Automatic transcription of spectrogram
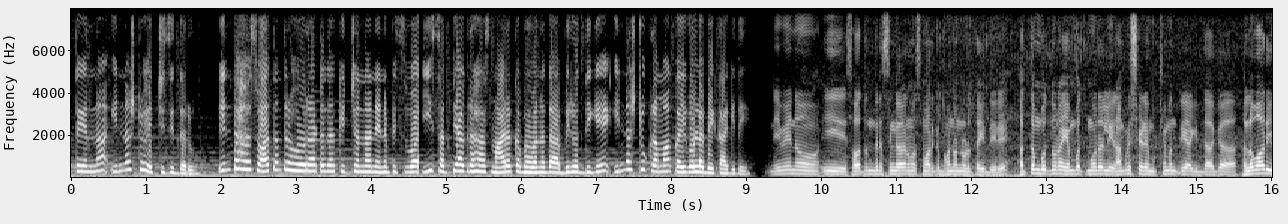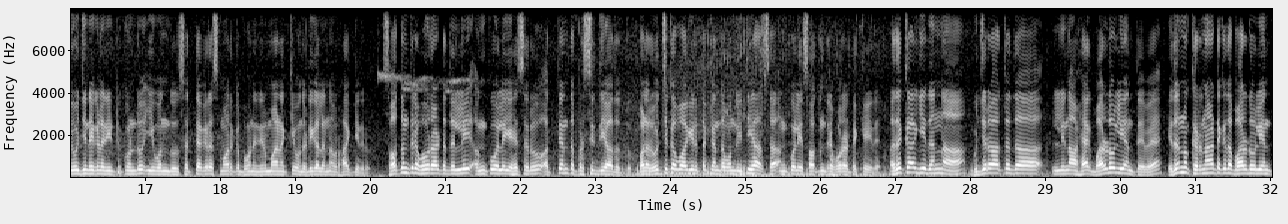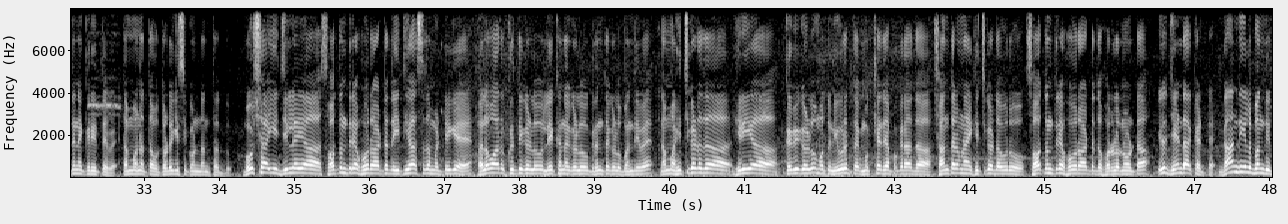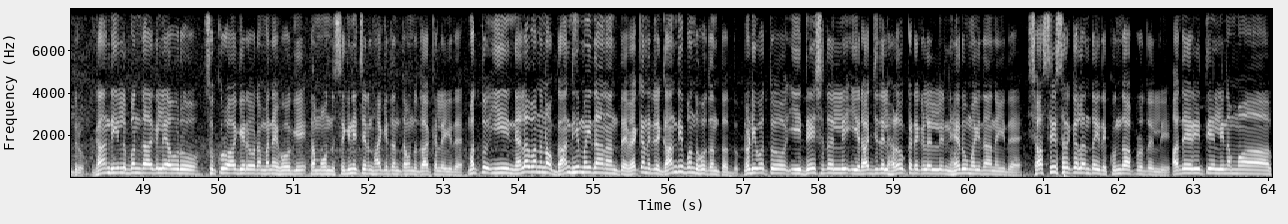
ಪ್ರಖರತೆಯನ್ನ ಇನ್ನಷ್ಟು ಹೆಚ್ಚಿಸಿದ್ದರು. ಇಂತಹ ಸ್ವಾತಂತ್ರ್ಯ ಹೋರಾಟದ ಕಿಚ್ಚನ್ನ ನೆನಪಿಸುವ ಈ ಸತ್ಯಾಗ್ರಹ ಸ್ಮಾರಕ ಭವನದ ಅಭಿವೃದ್ಧಿಗೆ ಇನ್ನಷ್ಟು ಕ್ರಮ ಕೈಗೊಳ್ಳಬೇಕಾಗಿದೆ. ನೀವೇನು ಈ ಸ್ವಾತಂತ್ರ್ಯ ಸಂಗ್ರಾಮ ಸ್ಮಾರಕ ಭವನ ನೋಡ್ತಾ ಇದ್ದೀರಿ? ಹತ್ತೊಂಬತ್ತು ನೂರ ಎಂಬತ್ಮೂರರಲ್ಲಿ ರಾಮಕೃಷ್ಣ ಹೆಗಡೆ ಮುಖ್ಯಮಂತ್ರಿಯಾಗಿದ್ದಾಗ ಹಲವಾರು ಯೋಜನೆಗಳನ್ನು ಇಟ್ಟುಕೊಂಡು ಈ ಒಂದು ಸತ್ಯಾಗ್ರಹ ಸ್ಮಾರಕ ಭವನ ನಿರ್ಮಾಣಕ್ಕೆ ಒಂದು ಅಡಿಗಲನ್ನು ಅವರು ಹಾಕಿದರು. ಸ್ವಾತಂತ್ರ್ಯ ಹೋರಾಟದಲ್ಲಿ ಅಂಕೋಲೆಯ ಹೆಸರು ಅತ್ಯಂತ ಪ್ರಸಿದ್ಧಿಯಾದದ್ದು. ಬಹಳ ರೋಚಕವಾಗಿರತಕ್ಕಂಥ ಒಂದು ಇತಿಹಾಸ ಅಂಕೋಲೆಯ ಸ್ವಾತಂತ್ರ್ಯ ಹೋರಾಟಕ್ಕೆ ಇದೆ. ಅದಕ್ಕಾಗಿ ಇದನ್ನ ಗುಜರಾತದಲ್ಲಿ ನಾವು ಹೇಗೆ ಬಾರಡೋಲಿ ಅಂತೇವೆ, ಇದನ್ನು ಕರ್ನಾಟಕದ ಬಾರಡೋಲಿ ಅಂತಾನೆ ಕರೀತೇವೆ. ತಮ್ಮನ್ನು ತಾವು ತೊಡಗಿಸಿಕೊಂಡಂಥದ್ದು. ಬಹುಶಃ ಈ ಜಿಲ್ಲೆಯ ಸ್ವಾತಂತ್ರ್ಯ ಹೋರಾಟದ ಇತಿಹಾಸದ ಮಟ್ಟಿಗೆ ಹಲವಾರು ಕೃತಿಗಳು, ಲೇಖನಗಳು ಗ್ರಂಥಗಳು ಬಂದಿವೆ. ನಮ್ಮ ಹಿಚ್ಗಡದ ಹಿರಿಯ ಕವಿಗಳು ಮತ್ತು ನಿವೃತ್ತ ಮುಖ್ಯಾಧ್ಯಾಪಕರಾದ ಶಾಂತರಾಮ ನಾಯಕ್ ಹಿಚ್ಗಡ್ ಅವರು ಸ್ವಾತಂತ್ರ್ಯ ಹೋರಾಟದ ಹೊರಳು ನೋಟ. ಇದು ಜೇಂಡಾ ಕಟ್ಟೆ. ಗಾಂಧಿ ಇಲ್ಲಿ ಬಂದಿದ್ರು. ಗಾಂಧಿ ಇಲ್ಲಿ ಬಂದಾಗಲೇ ಅವರು ಸುಕ್ರು ಆಗಿರೋರ ಮನೆಗೆ ಹೋಗಿ ತಮ್ಮ ಒಂದು ಸಿಗ್ನೇಚರ್ ಹಾಕಿದಂತ ಒಂದು ದಾಖಲೆ ಇದೆ. ಮತ್ತು ಈ ನೆಲವನ್ನು ನಾವು ಗಾಂಧಿ ಮೈದಾನ ಅಂತೇವೆ. ಯಾಕಂದ್ರೆ ಇಲ್ಲಿ ಗಾಂಧಿ ಬಂದು ಹೋದಂತದ್ದು. ನೋಡಿ, ಇವತ್ತು ಈ ದೇಶದಲ್ಲಿ, ಈ ರಾಜ್ಯದಲ್ಲಿ ಹಲವು ಕಡೆಗಳಲ್ಲಿ ನೆಹರು ಮೈದಾನ ಇದೆ. ಶಾಸ್ತ್ರಿ ಸರ್ಕಲ್ ಅಂತ ಇದೆ ಕುಂದಾಪುರದಲ್ಲಿ. ಅದೇ ರೀತಿಯಲ್ಲಿ ನಮ್ಮ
